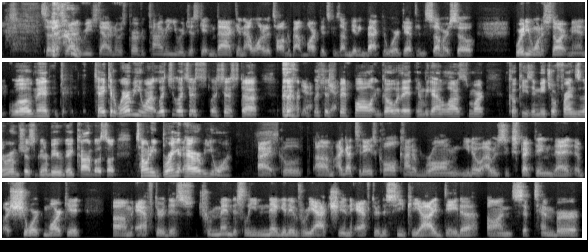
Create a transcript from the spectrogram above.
So that's why I reached out, and it was perfect timing. You were just getting back, and I wanted to talk about markets because I'm getting back to work after the summer. So, where do you want to start, man? Well, man, t- take it wherever you want. Let's let's just let's just uh, yeah, let's just yeah. spitball and go with it. And we got a lot of smart cookies and mutual friends in the room. Just going to be a great combo. So Tony, bring it however you want. All right, cool. Um, I got today's call kind of wrong. You know, I was expecting that a, a short market um, after this tremendously negative reaction after the CPI data on September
